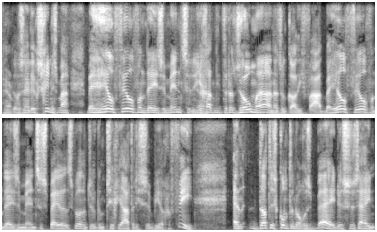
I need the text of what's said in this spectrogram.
Ja. Dat was een hele geschiedenis. Maar bij heel veel van deze mensen, ja. je gaat niet zomaar aan naar zo'n kalifaat. Bij heel veel van deze mensen speelt, speelt natuurlijk een psychiatrische biografie. En dat is, komt er nog eens bij. Dus ze zijn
